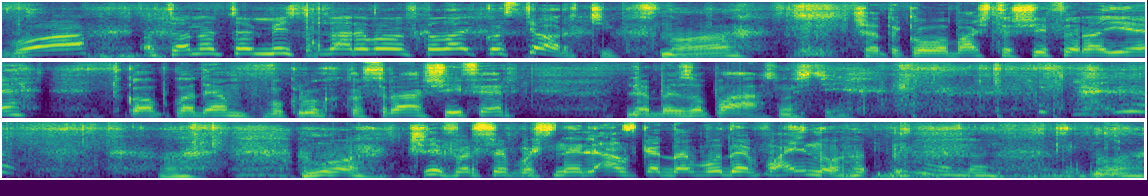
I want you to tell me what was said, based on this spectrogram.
Во, оце на цьому місці зараз будемо складати костерчик. Ну. Ще такого, бачите, шифера є. Такого обкладемо вокруг косра шифер для безопасності. Ну, шифер ще почне ляскати, да буде файно. Ну.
